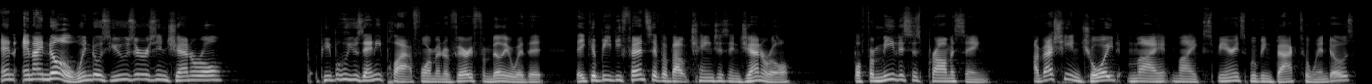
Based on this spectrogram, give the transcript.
And and I know Windows users in general, people who use any platform and are very familiar with it, they could be defensive about changes in general. But for me, this is promising. I've actually enjoyed my my experience moving back to Windows.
